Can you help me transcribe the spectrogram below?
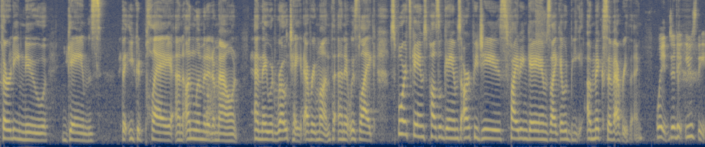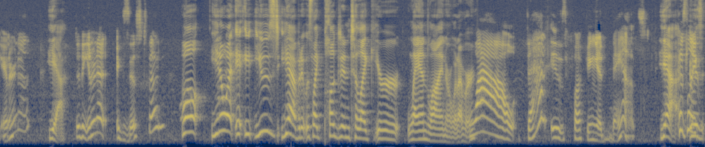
30 new games that you could play an unlimited amount and they would rotate every month and it was like sports games puzzle games RPGs fighting games like it would be a mix of everything wait, did it use the internet? yeah Did the internet exist then? Well, you know what? It, it used yeah, but it was like plugged into like your landline or whatever. Wow, that is fucking advanced. Yeah, Because like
